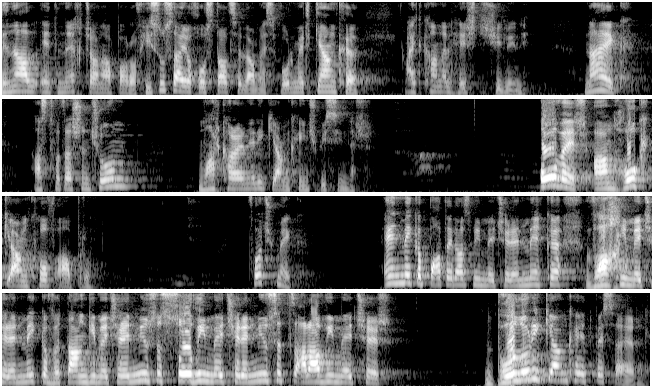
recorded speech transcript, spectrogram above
գնալ այդ նեղ ճանապարհով։ Հիսուս այո խոստացել է մեզ, որ մեր կյանքը այդքան էլ հեշտ չի լինի։ Նայեք, Աստվածաշնչում մարգարեների կյանքը ինչպիսին էր։ Ով էր անհոգ կյանքով ապրում Ոչ մեկ։ Այն մեկը պատերազմի մեջ էր, այն մեկը վախի մեջ էր, այն մեկը վտանգի մեջ էր, այն մյուսը սովի մեջ էր, այն մյուսը ծարավի մեջ էր։ Բոլորի կյանքը այդպես է եղել։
